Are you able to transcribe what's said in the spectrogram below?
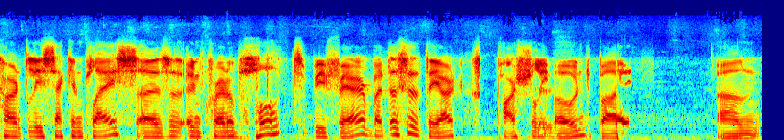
currently second place. Uh, it's incredible to be fair, but this is they are partially owned by um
